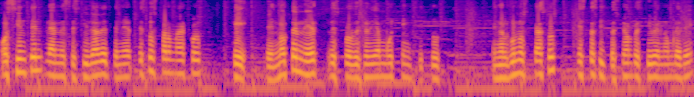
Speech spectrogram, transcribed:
o sienten la necesidad de tener esos fármacos que, de no tener, les produciría mucha inquietud. En algunos casos, esta situación recibe el nombre de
